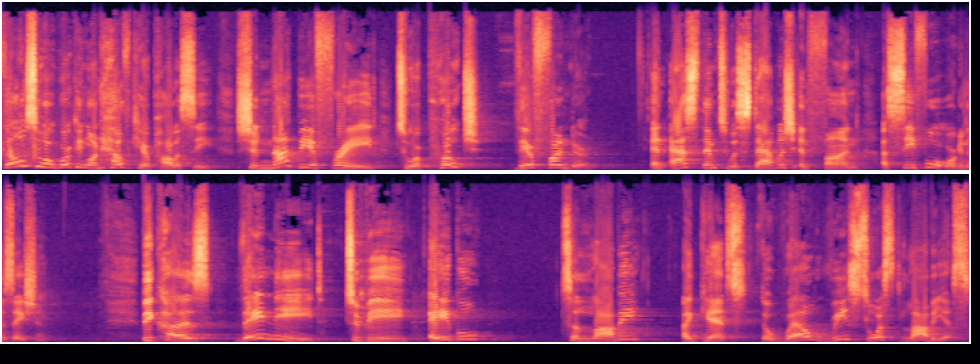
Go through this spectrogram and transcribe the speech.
Those who are working on healthcare policy should not be afraid to approach their funder and ask them to establish and fund a C4 organization because they need to be able to lobby against the well-resourced lobbyists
